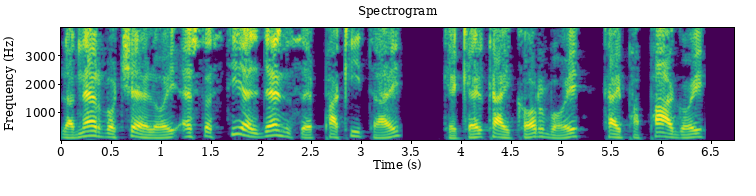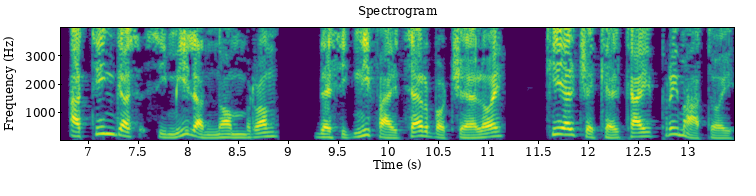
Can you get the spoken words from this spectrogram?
la nervo celoi estas tiel dense pacitai che quelcae corvoi cae papagoi atingas similan nombron de signifae cerbo celoi kiel ce quelcae primatoi.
